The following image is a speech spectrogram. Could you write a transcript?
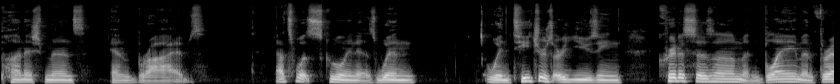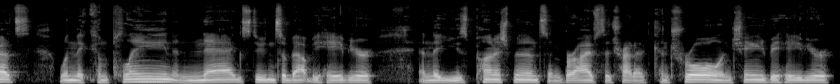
punishments, and bribes. That's what schooling is. When when teachers are using criticism and blame and threats, when they complain and nag students about behavior, and they use punishments and bribes to try to control and change behavior,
